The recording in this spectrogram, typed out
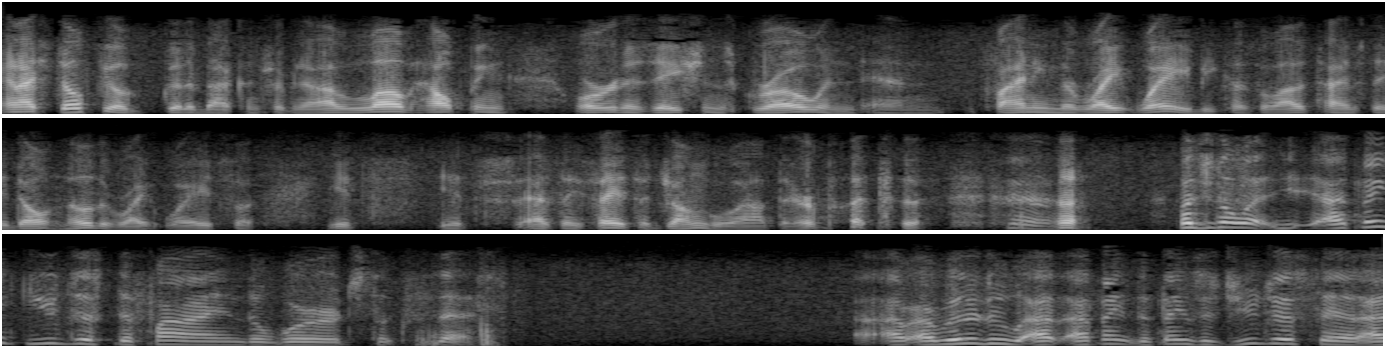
and I still feel good about contributing. I love helping organizations grow and and finding the right way because a lot of times they don't know the right way. It's a, it's it's as they say, it's a jungle out there. But yeah. But you know what? I think you just defined the word success. I, I really do. I, I think the things that you just said, I,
